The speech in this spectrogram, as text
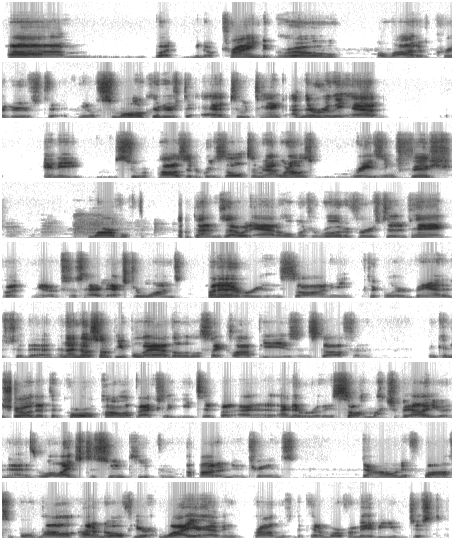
Um, but you know, trying to grow a lot of critters to you know small critters to add to a tank, I've never really had any super positive results. I mean, I, when I was raising fish, larval sometimes I would add a whole bunch of rotifers to the tank, but you know, just had extra ones. But I never really saw any particular advantage to that. And I know some people add the little cyclopes and stuff and, and can show that the coral polyp actually eats it, but I, I never really saw much value in that as well. I just assume keep the amount of nutrients down if possible. Now, I don't know if you're why you're having problems with the chaetomorpha. Maybe you just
